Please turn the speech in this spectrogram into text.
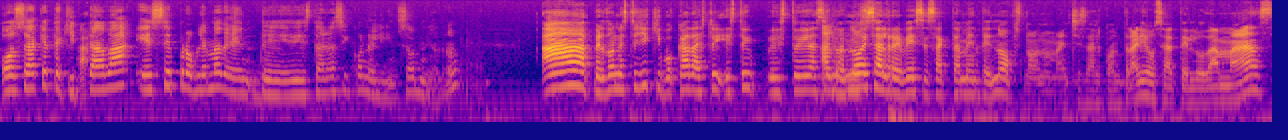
O sea que te quitaba ese problema de, de estar así con el insomnio, ¿no? Ah, perdón, estoy equivocada, estoy, estoy, estoy haciendo, no es al revés exactamente, no, pues no, no manches, al contrario, o sea, te lo da más.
